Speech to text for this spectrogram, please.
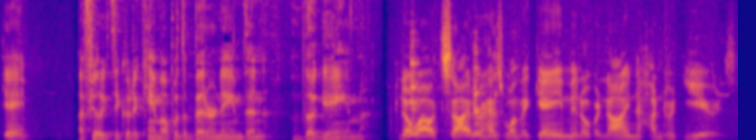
game. I feel like they could have came up with a better name than The Game. No outsider has won the game in over 900 years.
